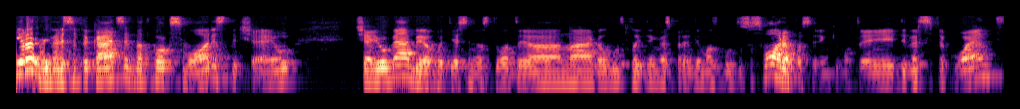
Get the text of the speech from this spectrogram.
yra diversifikacija, bet koks svoris, tai čia jau čia jau be abejo paties investuotojo, na, galbūt klaidingas sprendimas būtų su svorio pasirinkimu. Tai diversifikuojant,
